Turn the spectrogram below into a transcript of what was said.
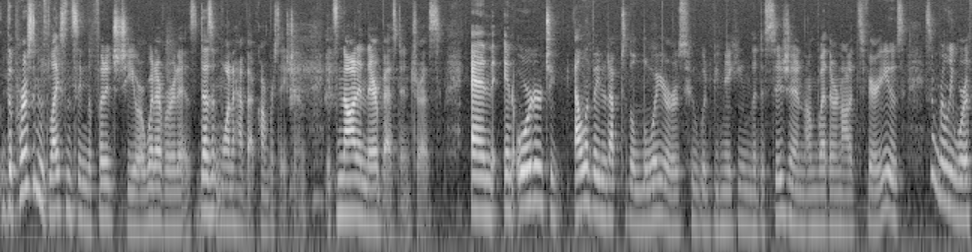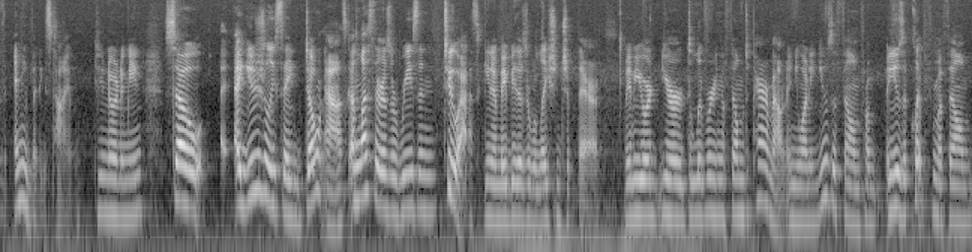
the person who's licensing the footage to you or whatever it is doesn't want to have that conversation. It's not in their best interest. And in order to elevate it up to the lawyers who would be making the decision on whether or not it's fair use, isn't really worth anybody's time. Do you know what I mean? So I usually say don't ask unless there is a reason to ask. You know, maybe there's a relationship there. Maybe you're you're delivering a film to Paramount and you want to use a film from use a clip from a film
